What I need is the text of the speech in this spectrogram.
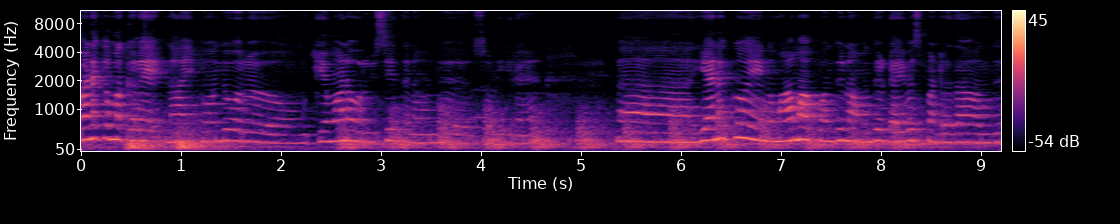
வணக்க மக்களே நான் இப்போ வந்து ஒரு முக்கியமான ஒரு விஷயத்தை நான் வந்து சொல்லிக்கிறேன். எனக்கும் எங்கள் மாமாவுக்கு வந்து நான் வந்து டைவர்ஸ் பண்ணுறதா வந்து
